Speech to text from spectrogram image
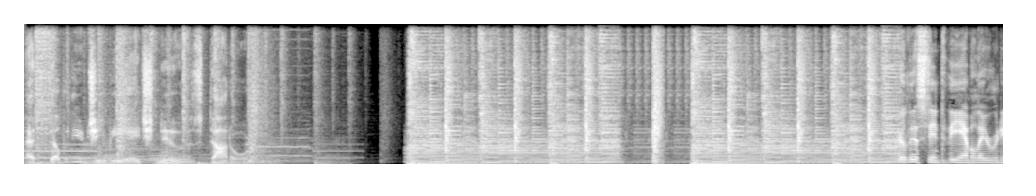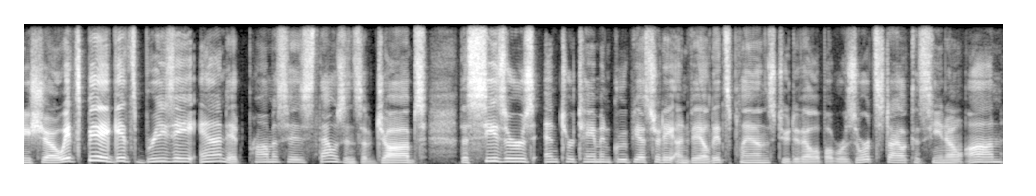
at WGBHnews.org. You're listening to The Emily Rooney Show. It's big, it's breezy, and it promises thousands of jobs. The Caesars Entertainment Group yesterday unveiled its plans to develop a resort style casino on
